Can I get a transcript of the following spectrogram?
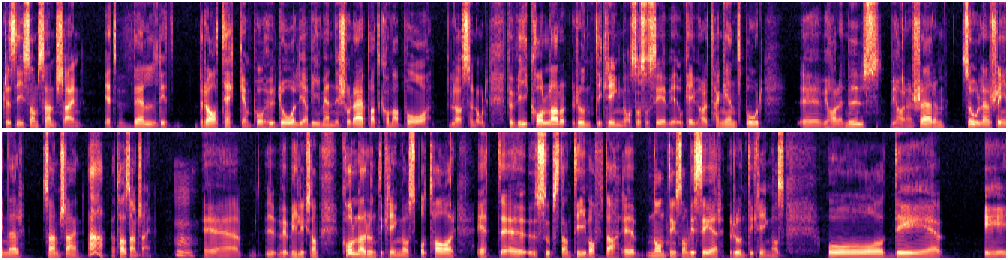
precis som sunshine, ett väldigt bra tecken på hur dåliga vi människor är på att komma på lösenord. För vi kollar runt omkring oss och så ser vi, okej, okay, vi har ett tangentbord, eh, vi har en mus, vi har en skärm, solen skiner, sunshine. Ah, jag tar sunshine. Mm. Eh, vi liksom kollar runt omkring oss och tar ett eh, substantiv ofta, eh, någonting som vi ser runt omkring oss. Och det är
